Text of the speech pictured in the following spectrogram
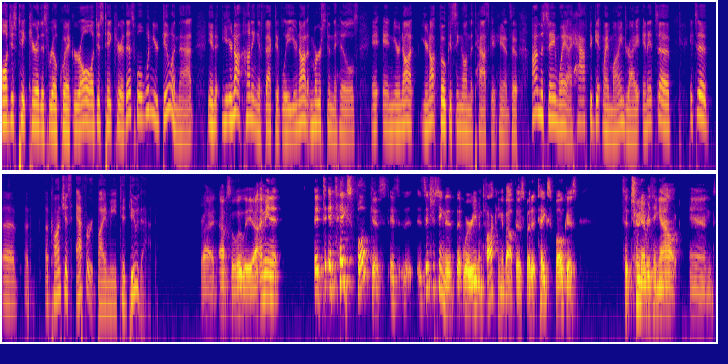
oh, I'll just take care of this real quick or oh, I'll just take care of this. Well, when you're doing that, you know, you're not hunting effectively. You're not immersed in the hills and, and you're not, you're not focusing on the task at hand. So I'm the same way. I have to get my mind right. And it's a, it's a, a, a a conscious effort by me to do that. Right. Absolutely. I mean, it, it, it takes focus. It's, it's interesting that, that we're even talking about this, but it takes focus to tune everything out and,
